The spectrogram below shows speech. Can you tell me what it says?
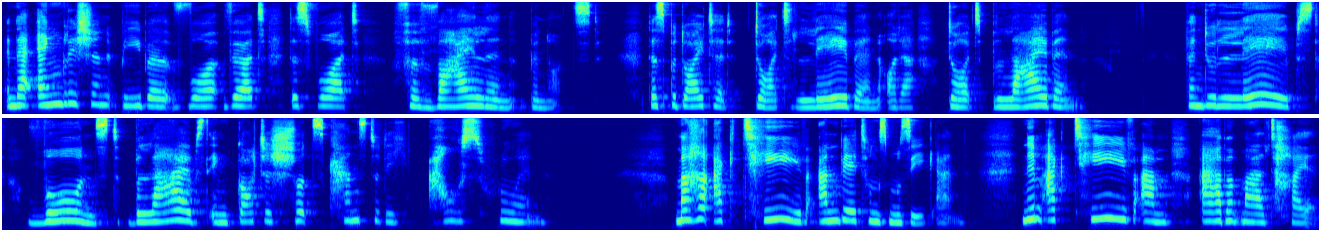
In der englischen Bibel wird das Wort verweilen benutzt. Das bedeutet dort leben oder dort bleiben. Wenn du lebst, wohnst, bleibst in Gottes Schutz, kannst du dich ausruhen. Mache aktiv Anbetungsmusik an. Nimm aktiv am Abendmahl teil.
